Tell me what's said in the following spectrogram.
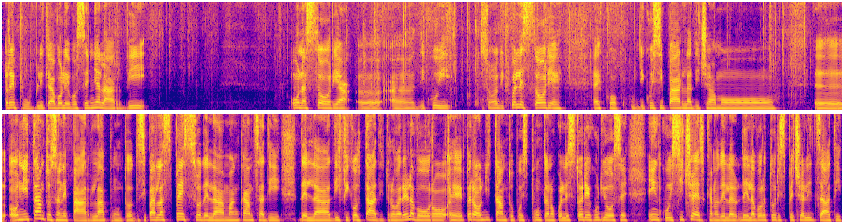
Repubblica volevo segnalarvi una storia eh, eh, di cui sono di quelle storie ecco, di cui si parla diciamo eh, ogni tanto se ne parla, appunto, si parla spesso della mancanza di, della difficoltà di trovare lavoro, eh, però ogni tanto poi spuntano quelle storie curiose in cui si cercano dei, dei, lavoratori specializzati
